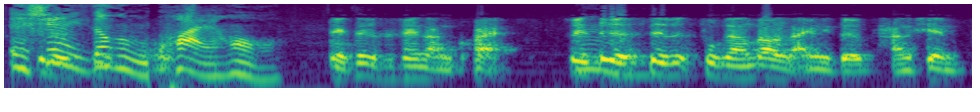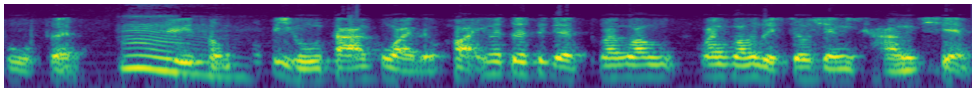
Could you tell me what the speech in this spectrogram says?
哎、欸，现在也都很快哈。对，这个是非常快。所以这个是富冈到蓝屿的航线部分。嗯，至于从碧湖搭过来的话，因为这是个观光观光的休闲航线，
